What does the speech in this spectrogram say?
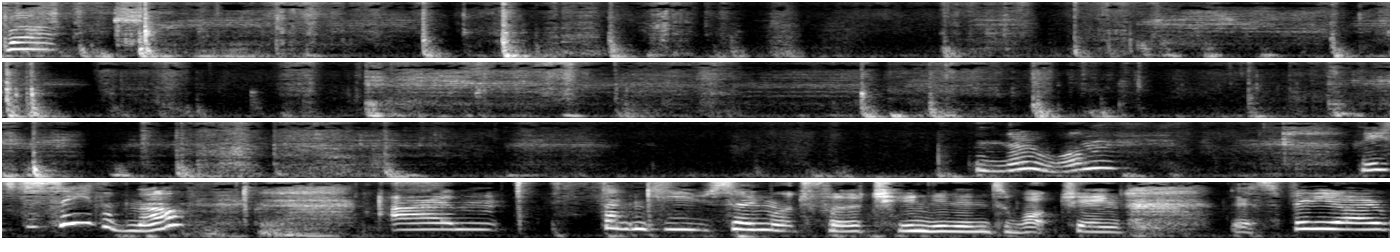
back. no one needs to see them now. Um, thank you so much for tuning in to watching this video.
